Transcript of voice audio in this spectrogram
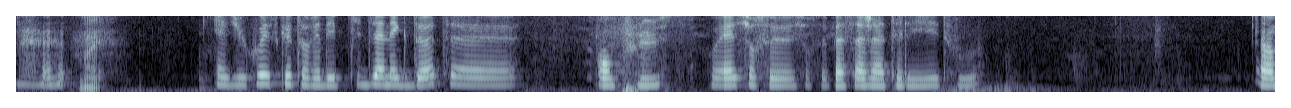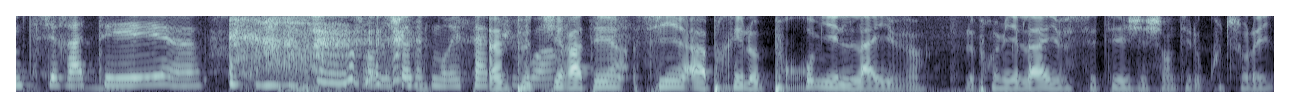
Et du coup, est-ce que tu aurais des petites anecdotes euh, En plus, ouais, sur, ce, sur ce passage à la télé et tout? Un petit raté. euh, Genre des choses qu'on n'aurait pas Un pu petit voir. raté, si, après le premier live, le premier live, c'était, j'ai chanté le coup de soleil,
